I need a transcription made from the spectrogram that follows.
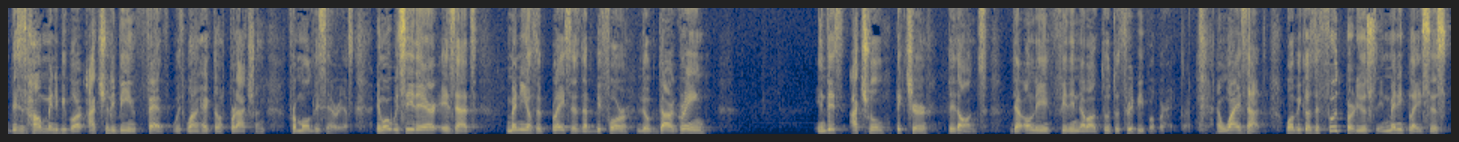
This is how many people are actually being fed with one hectare of production from all these areas. And what we see there is that many of the places that before looked dark green, in this actual picture, they don't. They're only feeding about two to three people per hectare. And why is that? Well, because the food produced in many places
